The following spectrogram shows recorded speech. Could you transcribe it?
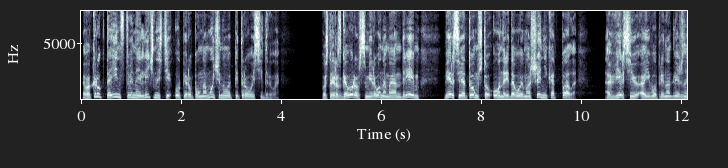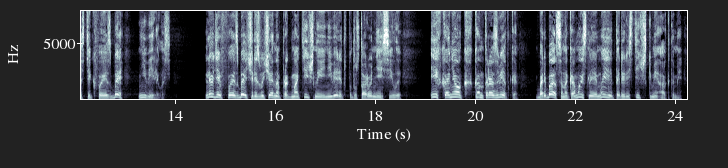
вокруг таинственной личности оперуполномоченного Петрова-Сидорова. После разговоров с Мироном и Андреем версия о том, что он рядовой мошенник, отпала, а в версию о его принадлежности к ФСБ не верилось. Люди в ФСБ чрезвычайно прагматичны и не верят в потусторонние силы. Их конек — контрразведка, борьба с инакомыслием и террористическими актами —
